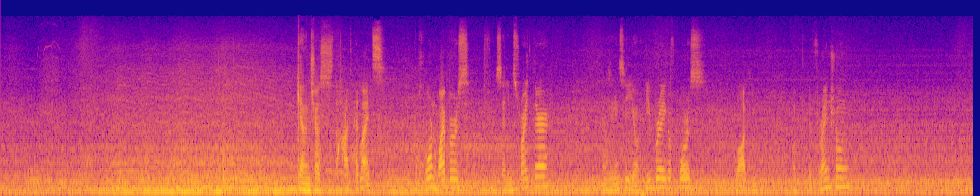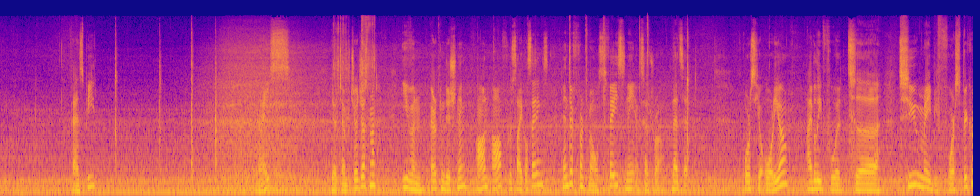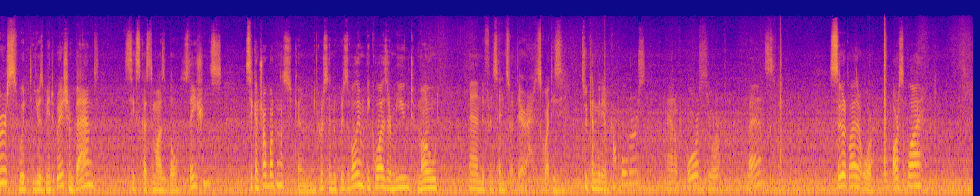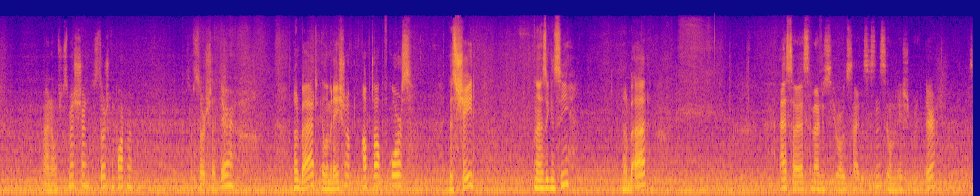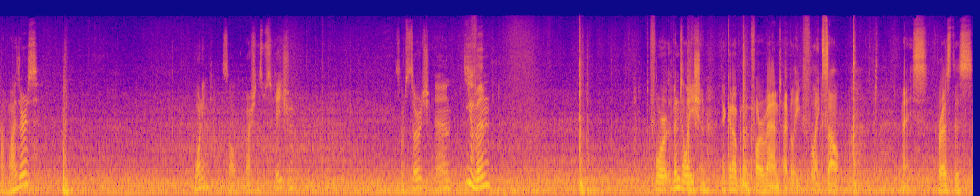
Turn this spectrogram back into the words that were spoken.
Can adjust the hot headlights, the horn wipers, settings right there. As you can see, your e-brake, of course, locking of the differential, fan speed, nice, your temperature adjustment, even air conditioning, on, off, recycle settings, and different modes, face, knee, etc. That's it. Of course, your audio. I believe with uh, two, maybe four speakers with USB integration, band, six customizable stations, second track buttons. You can increase and decrease the volume, equalizer, mute, mode, and different settings right there. It's quite easy. Two convenient cup holders, and of course your lens, cigarette lighter or power supply, manual transmission, storage compartment, some storage right there. Not bad. Illumination up, up top, of course. This shade, and as you can see, not bad. SOS emergency roadside assistance illumination right there. Sun visors. Warning, it's all Russian specification. Some storage and even for ventilation. You can open it for a vent, I believe, like so. Nice. Press this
